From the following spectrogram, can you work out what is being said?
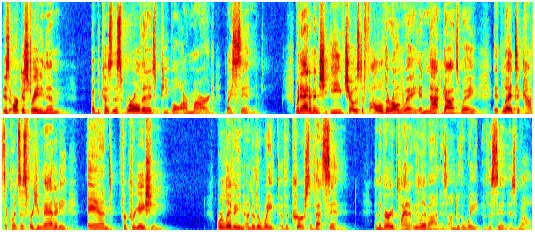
is orchestrating them, but because this world and its people are marred by sin. When Adam and Eve chose to follow their own way and not God's way, it led to consequences for humanity and for creation. We're living under the weight of the curse of that sin, and the very planet we live on is under the weight of the sin as well.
